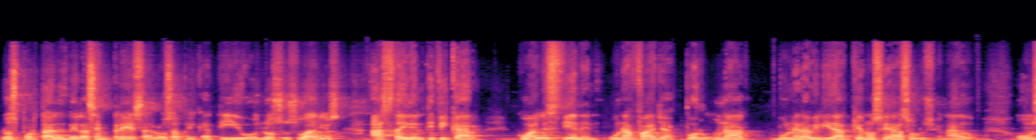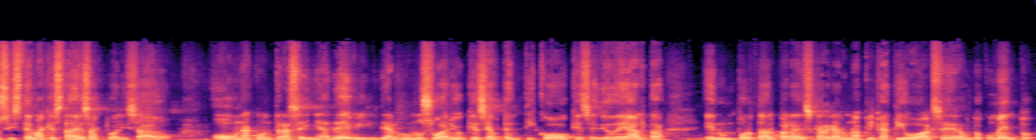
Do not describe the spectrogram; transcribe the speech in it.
los portales de las empresas, los aplicativos, los usuarios, hasta identificar cuáles tienen una falla por una vulnerabilidad que no se ha solucionado o un sistema que está desactualizado o una contraseña débil de algún usuario que se autenticó, que se dio de alta en un portal para descargar un aplicativo o acceder a un documento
